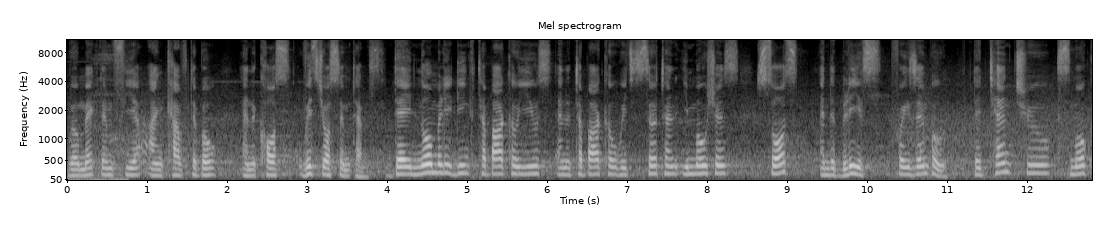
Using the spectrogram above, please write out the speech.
will make them feel uncomfortable and cause withdrawal symptoms. They normally link tobacco use and tobacco with certain emotions, thoughts, and beliefs. For example, they tend to smoke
